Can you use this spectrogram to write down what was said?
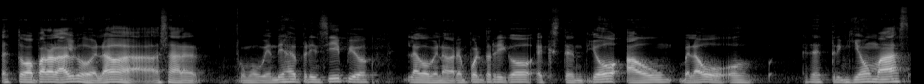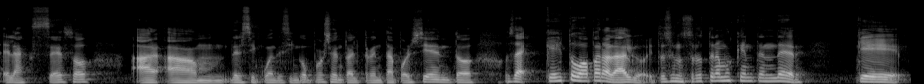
esto va para largo, ¿verdad? O sea, como bien dije al principio, la gobernadora en Puerto Rico extendió aún, ¿verdad? O, restringió más el acceso a, del 55% al 30%. O sea, que esto va para largo. Entonces nosotros tenemos que entender que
